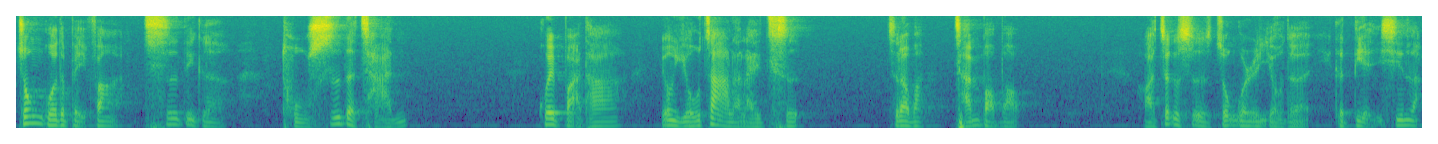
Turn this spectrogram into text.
中国的北方啊，吃那个吐司的蚕，会把它用油炸了来吃，知道吧？蚕宝宝，啊，这个是中国人有的一个点心了，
